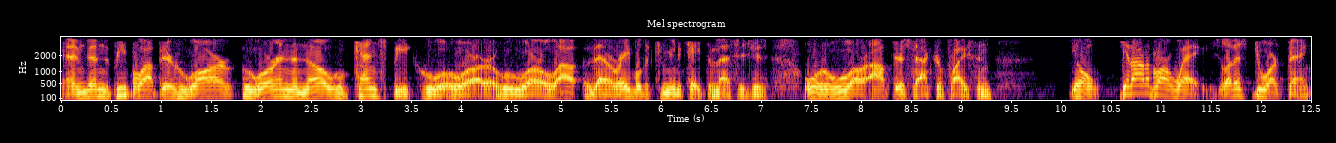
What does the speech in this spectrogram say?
And then the people out there who are who are in the know, who can speak, who who are who are allowed, that are able to communicate the messages, or who are out there sacrificing, you know, get out of our way. Let us do our thing.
